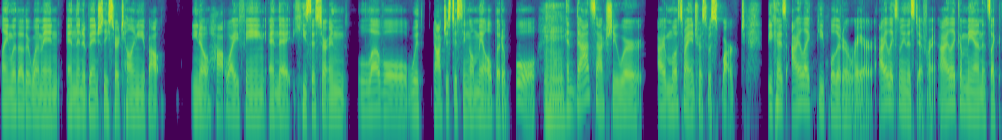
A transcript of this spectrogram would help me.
playing with other women. And then eventually start telling me about, you know, hot wifing and that he's a certain level with not just a single male, but a bull. Mhm. And that's actually where I, most of my interest was sparked because I like people that are rare. I like something that's different. I like a man that's like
